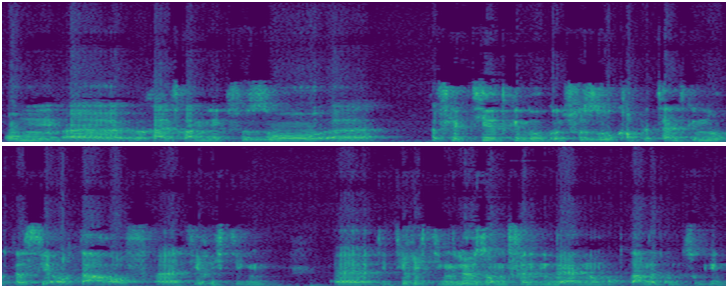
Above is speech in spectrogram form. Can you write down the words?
um äh, Ralf Rangnick für so äh, reflektiert genug und so kompetent genug, dass sie auch darauf äh, die richtigen äh, die, die richtigen Lösungen finden werden, um auch damit umzugehen.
